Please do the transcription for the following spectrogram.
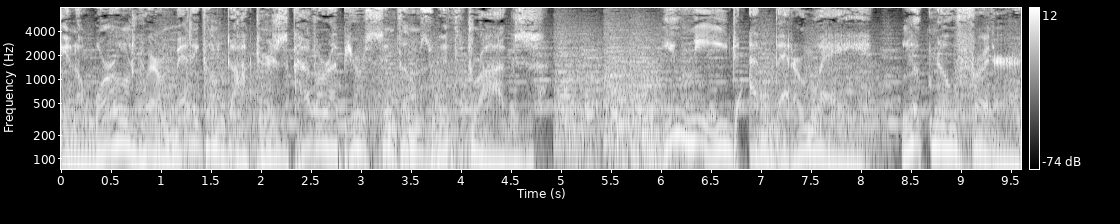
In a world where medical doctors cover up your symptoms with drugs, you need a better way. Look no further.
